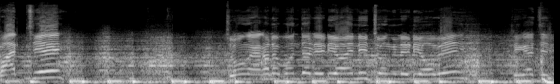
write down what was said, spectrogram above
বাজছে। চোখ এখনও পর্যন্ত রেডি হয়নি চোখ রেডি হবে। ঠিক আছে?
